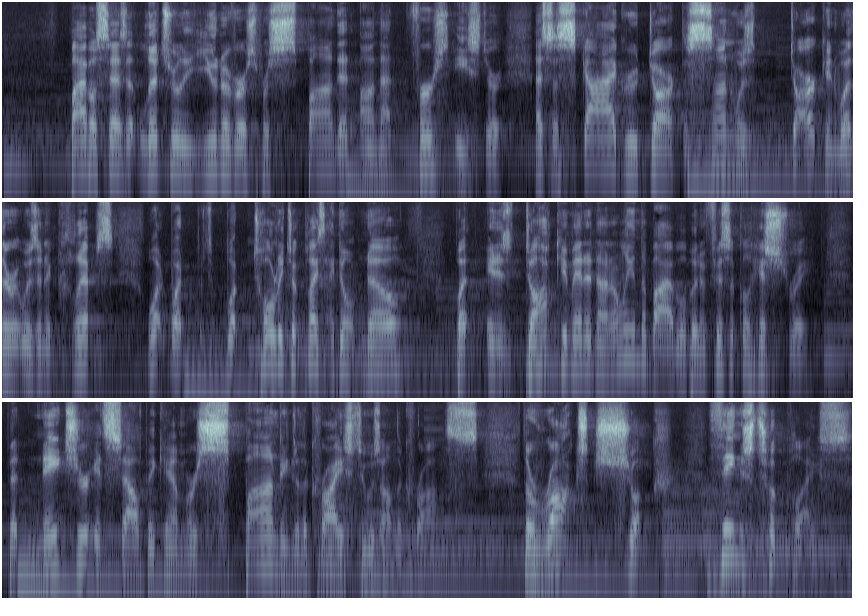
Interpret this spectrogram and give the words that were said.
The Bible says that literally the universe responded on that first Easter as the sky grew dark, the sun was darkened, whether it was an eclipse, what what what totally took place, I don't know. But it is documented not only in the Bible, but in physical history that nature itself began responding to the Christ who was on the cross. The rocks shook, things took place.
